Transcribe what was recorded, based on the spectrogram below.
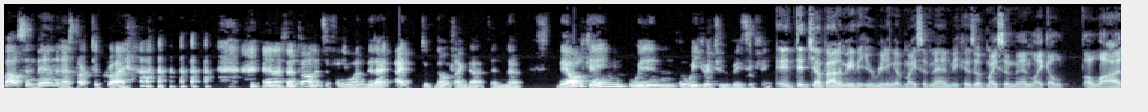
Mouse and Men and I started to cry. and I thought, oh, that's a funny one that I, I took note like that. And uh, they all came within a week or two, basically. It did jump out at me that you're reading of Mice and Men because of Mice and Men, like a, a lot,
